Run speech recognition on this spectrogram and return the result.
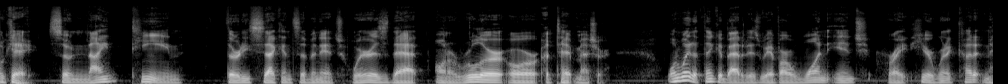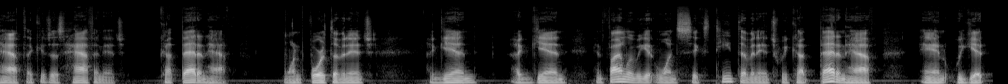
Okay, so 19 30 seconds of an inch. Where is that on a ruler or a tape measure? One way to think about it is we have our one inch right here. We're going to cut it in half. That gives us half an inch. Cut that in half. One fourth of an inch. Again, again. And finally, we get one sixteenth of an inch. We cut that in half and we get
